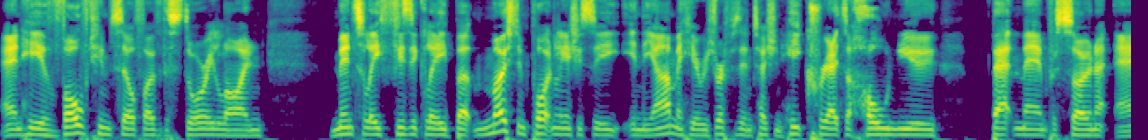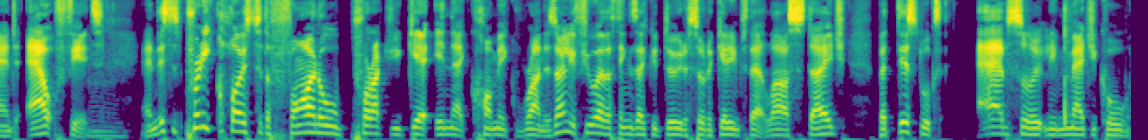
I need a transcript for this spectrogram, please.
and he evolved himself over the storyline mentally, physically, but most importantly, as you see in the armor here, his representation, he creates a whole new Batman persona and outfit. Mm. And this is pretty close to the final product you get in that comic run. There's only a few other things they could do to sort of get him to that last stage, but this looks absolutely magical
